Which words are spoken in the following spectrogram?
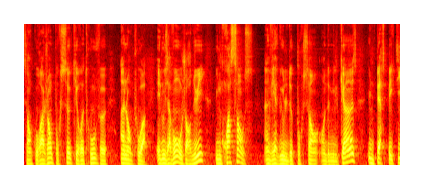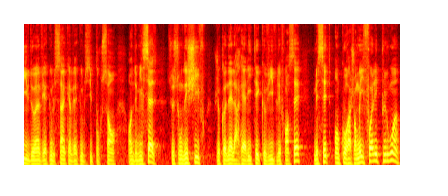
c'est encourageant pour ceux qui retrouvent euh, un emploi. Et nous avons aujourd'hui une croissance. 1,2% en 2015, une perspective de 1,5-1,6% en 2016. Ce sont des chiffres. Je connais la réalité que vivent les Français, mais c'est encourageant. Mais il faut aller plus loin.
